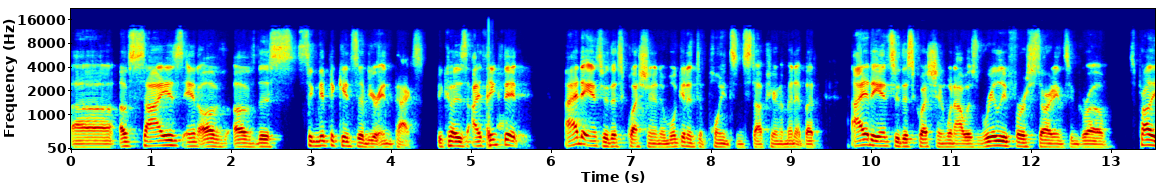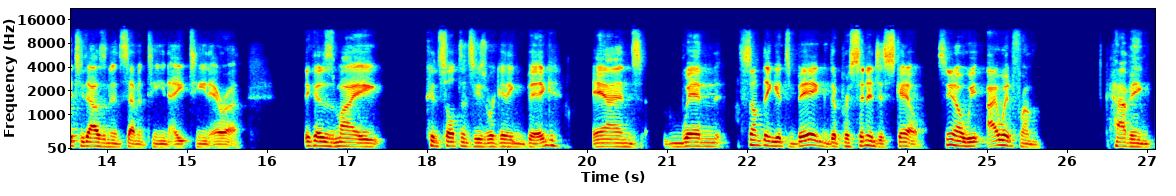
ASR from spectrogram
uh of size and of of this significance of your impacts. Because i think that i had to answer this question and we'll get into points and stuff here in a minute but i had to answer this question when i was really first starting to grow. It's probably 2017 18 era because my consultancies were getting big and when something gets big the percentages scale. So you know we i went from having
